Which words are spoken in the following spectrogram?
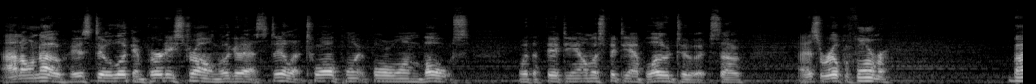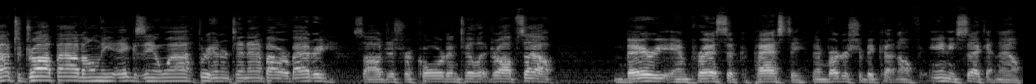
I don't know. It's still looking pretty strong. Look at that, still at 12.41 volts with a 50, almost 50 amp load to it. So it's a real performer. About to drop out on the XZNY 310 amp hour battery. So I'll just record until it drops out. Very impressive capacity. The inverter should be cutting off any second now.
